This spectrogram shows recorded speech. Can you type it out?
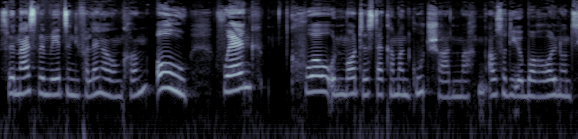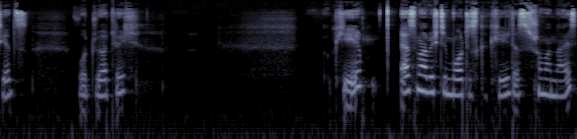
Es wäre nice, wenn wir jetzt in die Verlängerung kommen. Oh, Frank, Quo und Mortis, da kann man gut Schaden machen. Außer die überrollen uns jetzt. Wortwörtlich. Okay, Erstmal habe ich den Mortis gekillt, das ist schon mal nice.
